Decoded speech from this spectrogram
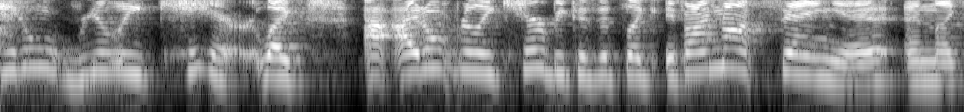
I don't really care. Like, I, I, don't really care because it's like if I'm not saying it and like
